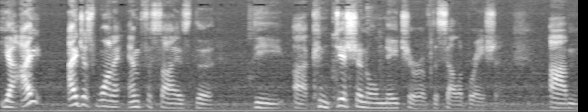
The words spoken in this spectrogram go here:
Yeah, I I just want to emphasize the the uh, conditional nature of the celebration. Um,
